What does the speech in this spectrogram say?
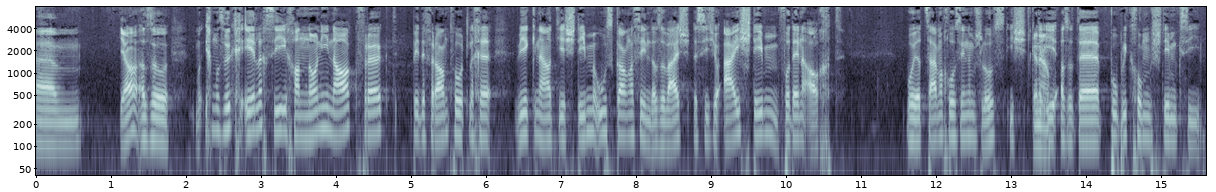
Ähm, ja, also ich muss wirklich ehrlich sein, ich habe noch nie nachgefragt bei den Verantwortlichen, wie genau die Stimmen ausgegangen sind. Also weißt, es ist ja eine Stimme von diesen acht, wo ja zusammengekommen sind am Schluss, ist Genau. der, also der Publikumsstimme gewesen.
